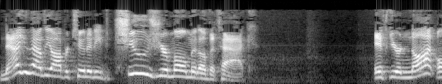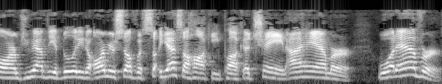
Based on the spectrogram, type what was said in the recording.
now you have the opportunity to choose your moment of attack. If you're not armed, you have the ability to arm yourself with, yes, a hockey puck, a chain, a hammer, whatever,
